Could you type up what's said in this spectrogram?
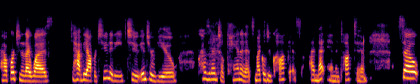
how fortunate I was to have the opportunity to interview presidential candidates, Michael Dukakis. I met him and talked to him. So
